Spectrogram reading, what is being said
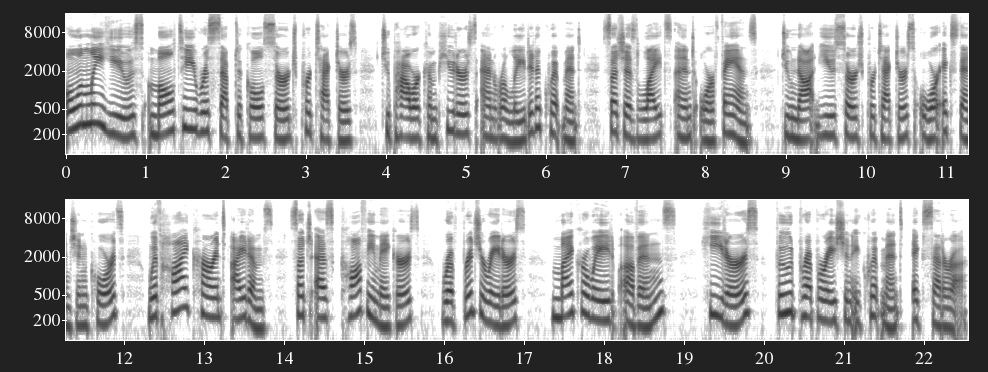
Only use multi receptacle surge protectors to power computers and related equipment such as lights and or fans. Do not use surge protectors or extension cords with high current items such as coffee makers, refrigerators, microwave ovens, heaters, food preparation equipment, etc.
